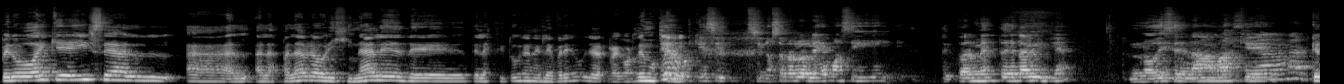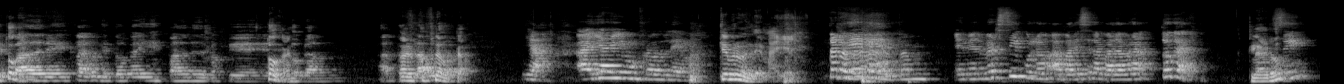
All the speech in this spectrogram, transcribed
Pero hay que irse al- a, a las palabras originales de, de la escritura en el hebreo. Ya recordemos que Claro, porque si, si nosotros lo leemos así textualmente de la Biblia, no dice nada más que que toca padre, claro, que toca y es padre de los que Tocan. tocan flauta. Ya, ahí hay un problema. ¿Qué problema hay ahí? En el versículo aparece la palabra tocar. Claro. ¿Sí?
